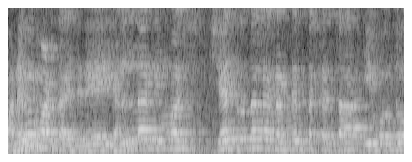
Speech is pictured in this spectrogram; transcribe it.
ಮನವಿ ಮಾಡ್ತಾ ಇದ್ದೀನಿ ಎಲ್ಲ ನಿಮ್ಮ ಕ್ಷೇತ್ರದಲ್ಲೇ ನಡೆದಿರ್ತಕ್ಕಂಥ ಈ ಒಂದು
